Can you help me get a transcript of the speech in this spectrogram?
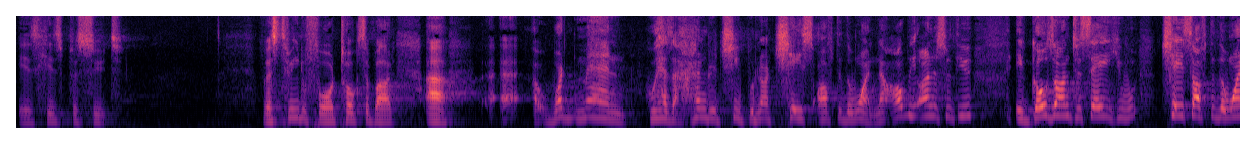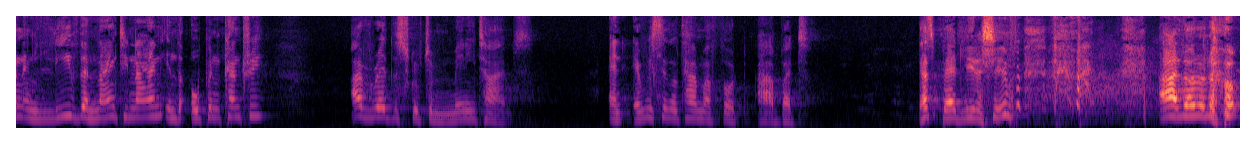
is his pursuit. Verse 3 to 4 talks about uh, uh, uh, what man who has a hundred sheep would not chase after the one? Now, I'll be honest with you. It goes on to say he would chase after the one and leave the 99 in the open country. I've read the scripture many times. And every single time I thought, ah, but that's bad leadership. ah, no, no, no.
